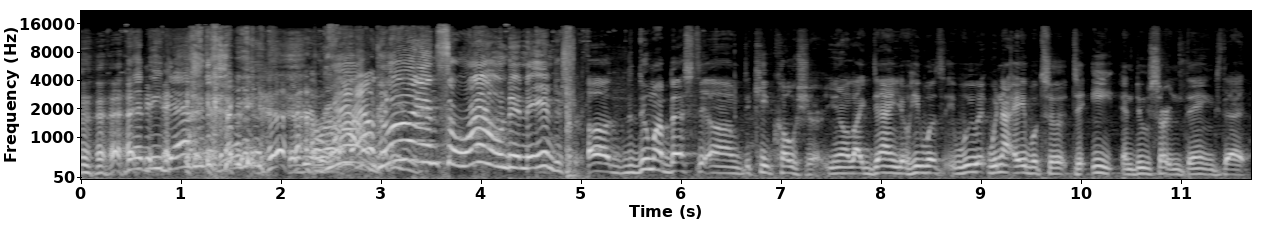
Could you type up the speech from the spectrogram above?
that be down good and surrounding the industry. Uh, to do my best to, um, to keep kosher. You know, like Daniel, he was we, we're not able to, to eat and do certain things that,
